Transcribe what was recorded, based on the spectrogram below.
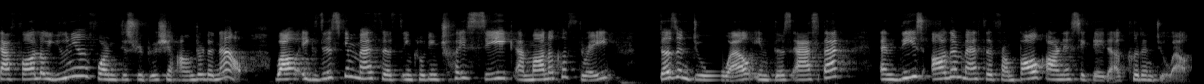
that follow uniform distribution under the null, while existing methods, including tradeSeq and Monocle3, doesn't do well in this aspect, and these other methods from bulk RNA-seq data couldn't do well.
